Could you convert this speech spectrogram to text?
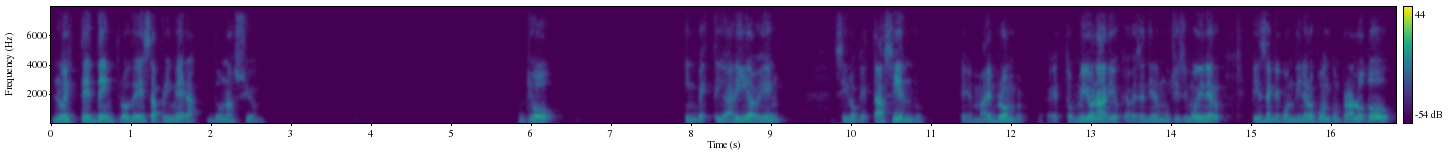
no esté dentro de esa primera donación. Yo investigaría bien si lo que está haciendo eh, Mike Bloomberg, porque estos millonarios que a veces tienen muchísimo dinero, piensan que con dinero pueden comprarlo todo.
